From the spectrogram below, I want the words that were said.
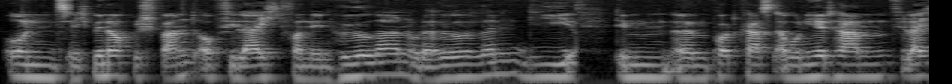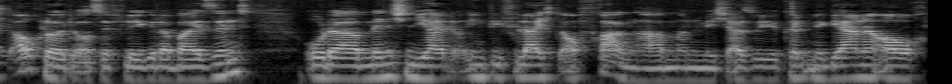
Und ich bin auch gespannt, ob vielleicht von den Hörern oder Hörerinnen, die den ähm, Podcast abonniert haben, vielleicht auch Leute aus der Pflege dabei sind oder Menschen, die halt irgendwie vielleicht auch Fragen haben an mich. Also ihr könnt mir gerne auch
